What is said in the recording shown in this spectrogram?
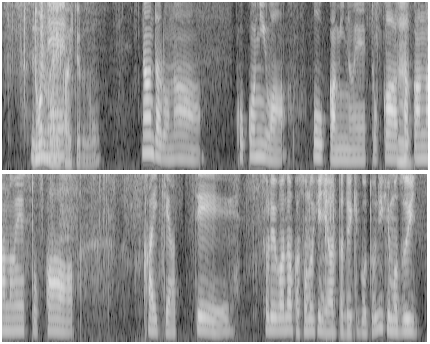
するどんな絵描ねいてるの？なんだろうな。ここには狼の絵とかうん。魚の絵とか描いてあって、それはなんかその日にあった出来事に紐づいて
